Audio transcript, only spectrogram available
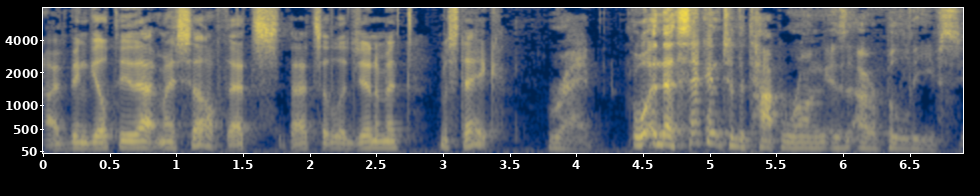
I've been guilty of that myself. That's that's a legitimate mistake. Right. Well, and the second to the top rung is our beliefs.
